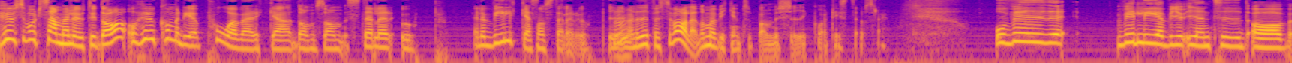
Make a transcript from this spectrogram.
hur ser vårt samhälle ut idag och hur kommer det påverka de som ställer upp eller vilka som ställer upp i Mm. Melodifestivalen. De har vilken typ av musik och artister och sådär. Och vi, vi lever ju i en tid av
